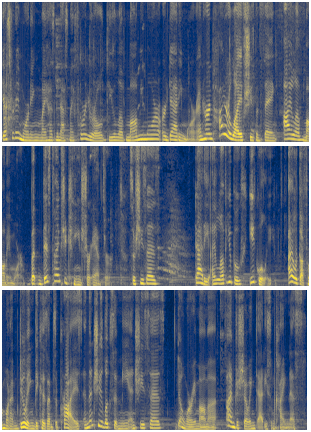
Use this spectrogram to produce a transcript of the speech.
Yesterday morning, my husband asked my four year old, Do you love mommy more or daddy more? And her entire life, she's been saying, I love mommy more. But this time, she changed her answer. So she says, Daddy, I love you both equally. I look up from what I'm doing because I'm surprised, and then she looks at me and she says, Don't worry, Mama, I'm just showing Daddy some kindness.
